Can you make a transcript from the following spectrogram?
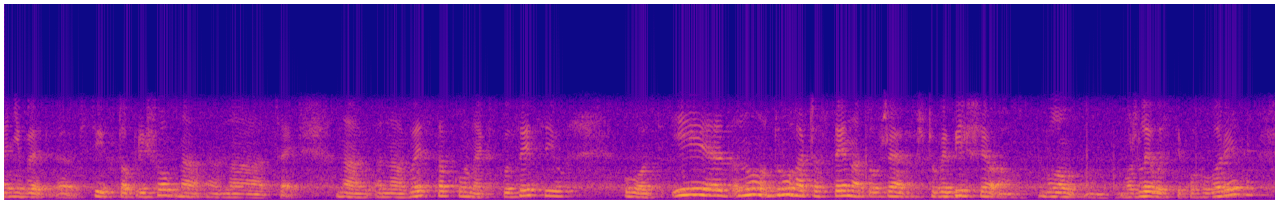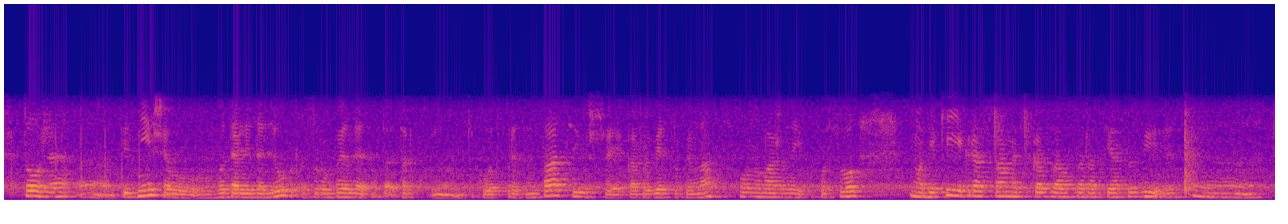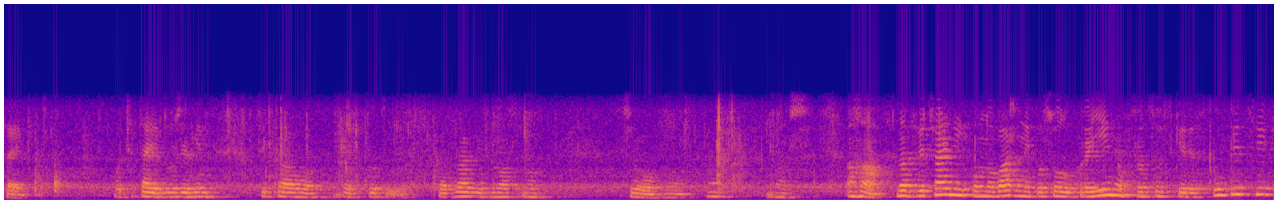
ніби е, всі, хто прийшов на, на цей на, на виставку, на експозицію. От. І ну, друга частина, то вже, щоб більше е, було можливості поговорити, то вже е, пізніше у готелі Далюр зробили так, таку от презентацію, що я кажу, виступив нас повноважений посол, от, який якраз саме сказав зараз, я тобі цей почитаю дуже він цікаво десь тут сказав відносно цього. Так, наш. Ага, надзвичайний повноважений посол України у Французькій Республіці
